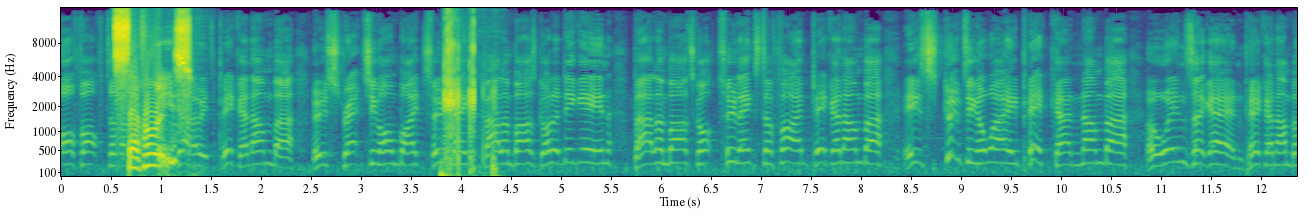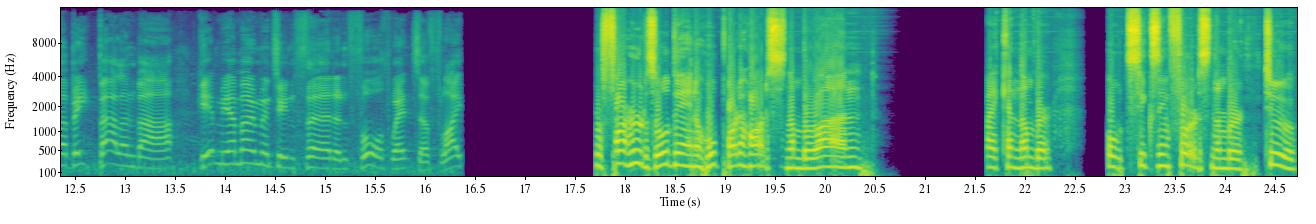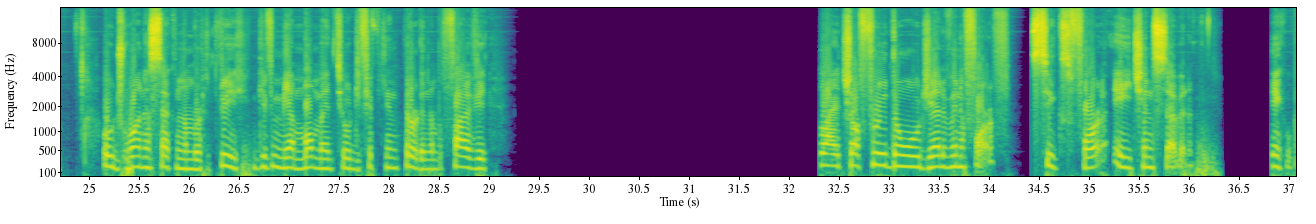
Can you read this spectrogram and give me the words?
off off to Severies. It's Pickanumber who's stretching on by two lengths. Ballenbar's got to dig in. Ballenbar's got two lengths to find. Pickanumber He's scooting away. Pickanumber Who wins again. Pickanumber beat Ballenbar. Give me a moment in third and fourth went to flight. For Farhad Zolden, who party hearts number one. Pickanumber old 6 in first, number 2, old 1 in second, number 3, give me a moment till the 15th, third, number 5, Flight of freedom would be 4, 6, 4, 8 and 7. Thank you.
